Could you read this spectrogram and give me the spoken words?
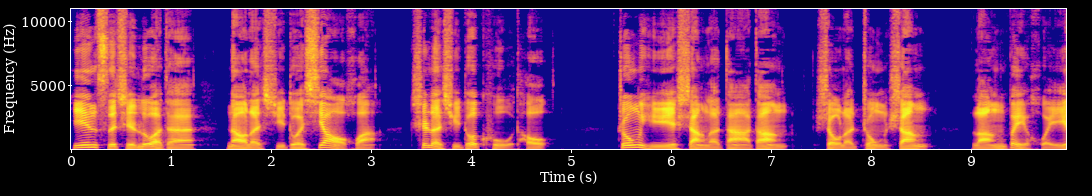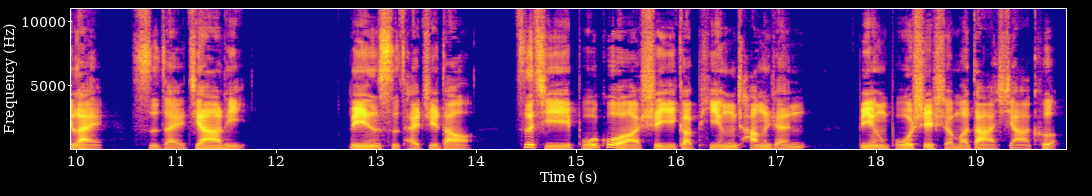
因此只落得闹了许多笑话，吃了许多苦头，终于上了大当，受了重伤，狼狈回来，死在家里。临死才知道自己不过是一个平常人。并不是什么大侠客。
